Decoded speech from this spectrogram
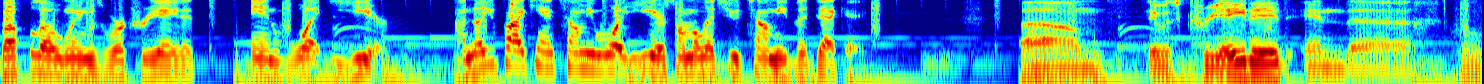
buffalo wings were created and what year? I know you probably can't tell me what year, so I'm gonna let you tell me the decade. Um, it was created in the oh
